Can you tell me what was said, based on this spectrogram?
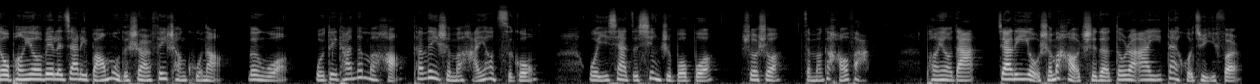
有朋友为了家里保姆的事儿非常苦恼，问我：我对他那么好，他为什么还要辞工？我一下子兴致勃勃，说说怎么个好法。朋友答：家里有什么好吃的，都让阿姨带回去一份儿。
